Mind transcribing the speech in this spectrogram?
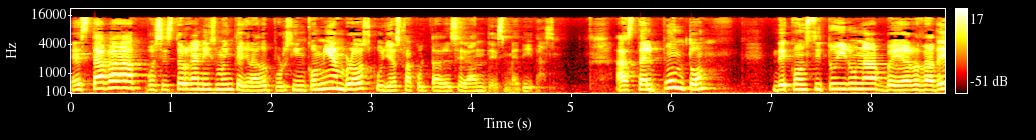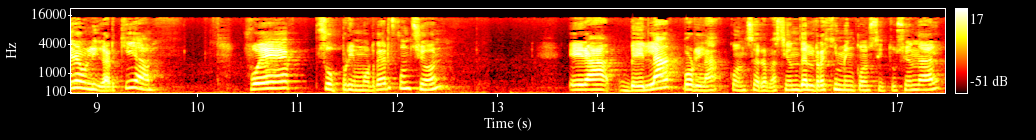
Estaba pues este organismo integrado por cinco miembros cuyas facultades eran desmedidas, hasta el punto de constituir una verdadera oligarquía. Fue su primordial función era velar por la conservación del régimen constitucional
